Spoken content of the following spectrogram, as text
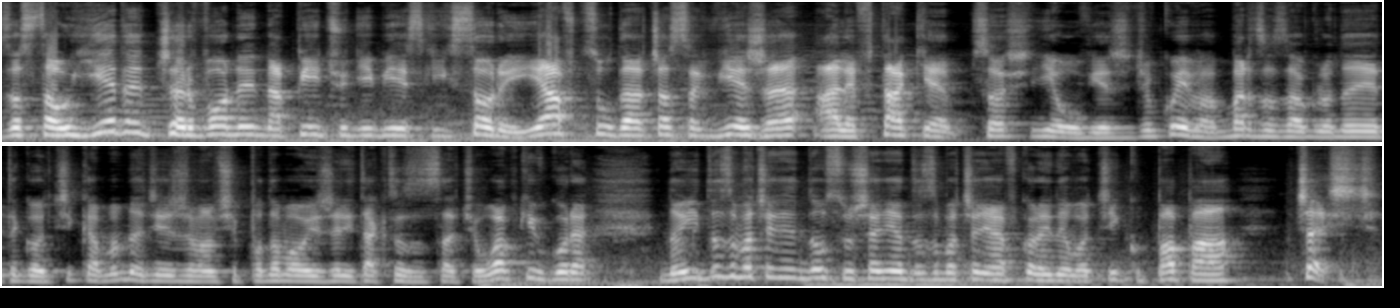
Został jeden czerwony na pięciu niebieskich. Sorry, ja w cuda czasem wierzę, ale w takie coś nie uwierzę. Dziękuję wam bardzo za oglądanie tego odcinka. Mam nadzieję, że wam się podobał. Jeżeli tak, to zostawcie łapki w górę. No i do zobaczenia, do usłyszenia, do zobaczenia w kolejnym odcinku. Papa, pa. cześć!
